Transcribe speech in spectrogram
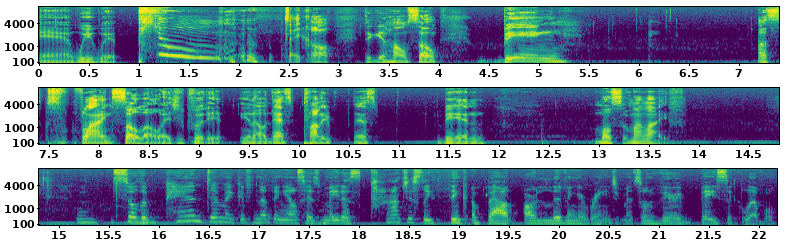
and we would take off to get home. So, being a flying solo, as you put it, you know, that's probably that's been most of my life. So the pandemic, if nothing else, has made us consciously think about our living arrangements on a very basic level.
